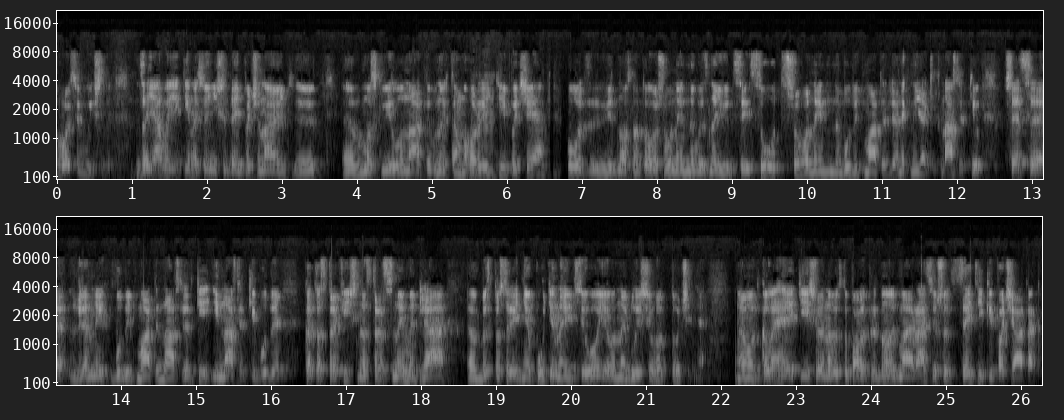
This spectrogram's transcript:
році вийшли. Заяви, які на сьогоднішній день починають е, е, в Москві лунати, в них там горить і пече. От відносно того, що вони не визнають цей суд, що вони не будуть мати для них ніяких наслідків. Все це для них будуть мати наслідки, і наслідки будуть катастрофічно страшними для е, безпосередньо Путіна і всього його найближчого оточення. Е, От колеги, які щойно виступали мною, має рацію, що це тільки початок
